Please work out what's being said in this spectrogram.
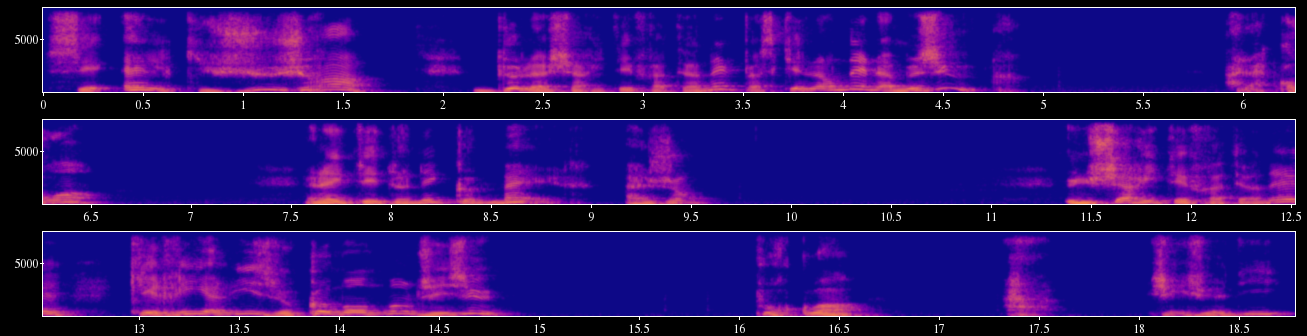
c'est elle qui jugera de la charité fraternelle, parce qu'elle en est la mesure. À la croix, elle a été donnée comme mère à Jean. Une charité fraternelle qui réalise le commandement de Jésus. Pourquoi? Ah, Jésus a dit,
